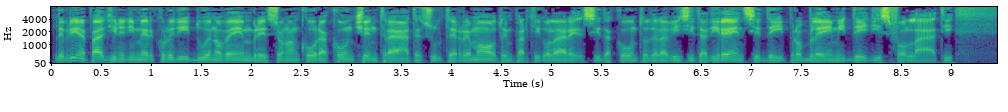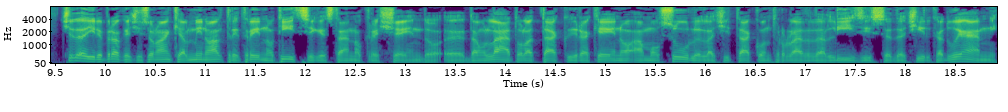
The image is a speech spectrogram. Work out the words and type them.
Le prime pagine di mercoledì 2 novembre sono ancora concentrate sul terremoto, in particolare si dà conto della visita di Renzi e dei problemi degli sfollati. C'è da dire però che ci sono anche almeno altre tre notizie che stanno crescendo. Eh, da un lato l'attacco iracheno a Mosul, la città controllata dall'ISIS da circa due anni.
